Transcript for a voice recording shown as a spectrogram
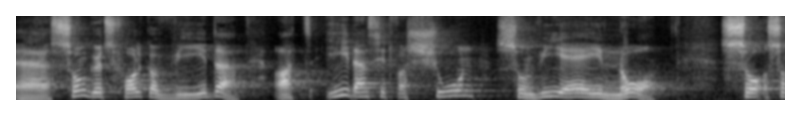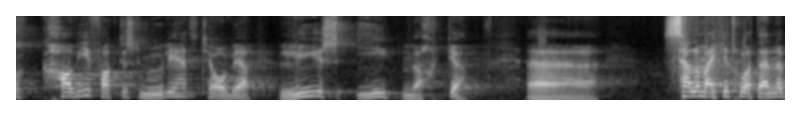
eh, som Guds folk å vite at i den situasjonen som vi er i nå, så, så, har vi faktisk mulighet til å være lys i mørket. Eh, selv om jeg ikke tror at denne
